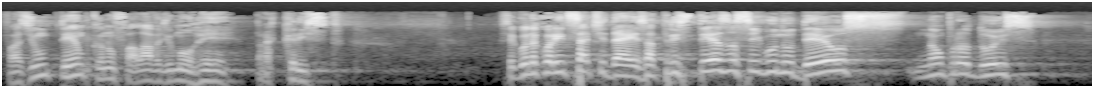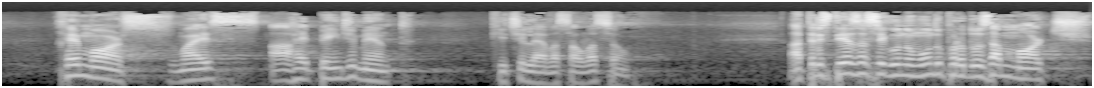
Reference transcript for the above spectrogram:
Fazia um tempo que eu não falava de morrer para Cristo. 2 Coríntios 7,10, a tristeza segundo Deus não produz remorso, mas arrependimento que te leva à salvação. A tristeza, segundo o mundo, produz a morte.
